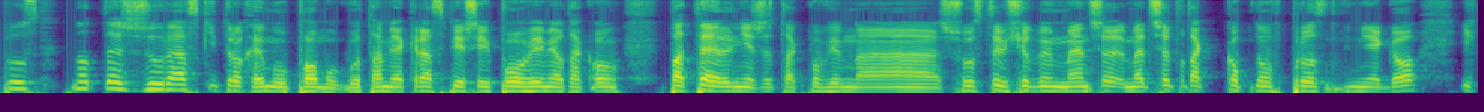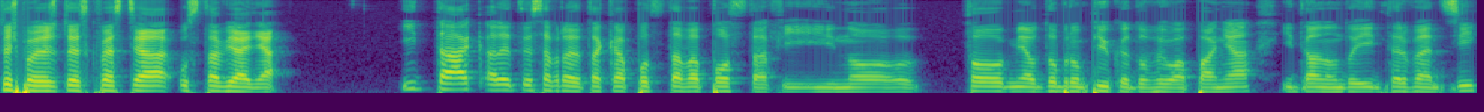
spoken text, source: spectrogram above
plus no też Żurawski trochę mu pomógł, bo tam jak raz w pierwszej połowie miał taką patelnię, że tak powiem, na szóstym, siódmym metrze, metrze to tak kopnął wprost w niego i ktoś powie, że to jest kwestia ustawiania. I tak, ale to jest naprawdę taka podstawa postaw i no to miał dobrą piłkę do wyłapania, idealną do jej interwencji.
